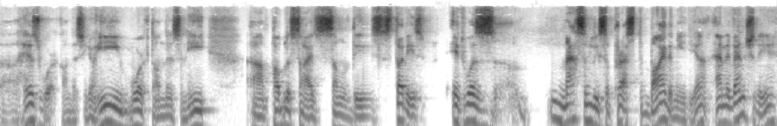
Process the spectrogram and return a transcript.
uh, his work on this. You know, he worked on this and he um, publicized some of these studies, it was massively suppressed by the media. And eventually,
